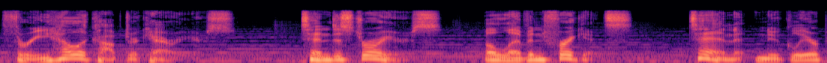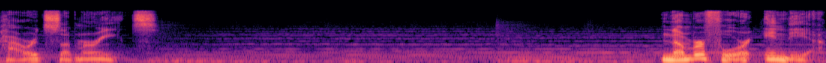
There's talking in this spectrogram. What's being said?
three helicopter carriers, 10 destroyers, 11 frigates, 10 nuclear-powered submarines. Number 4. India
